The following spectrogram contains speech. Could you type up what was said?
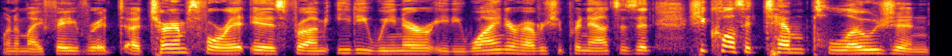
One of my favorite uh, terms for it is from Edie Weiner, Edie Weiner, however she pronounces it. She calls it templosion.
